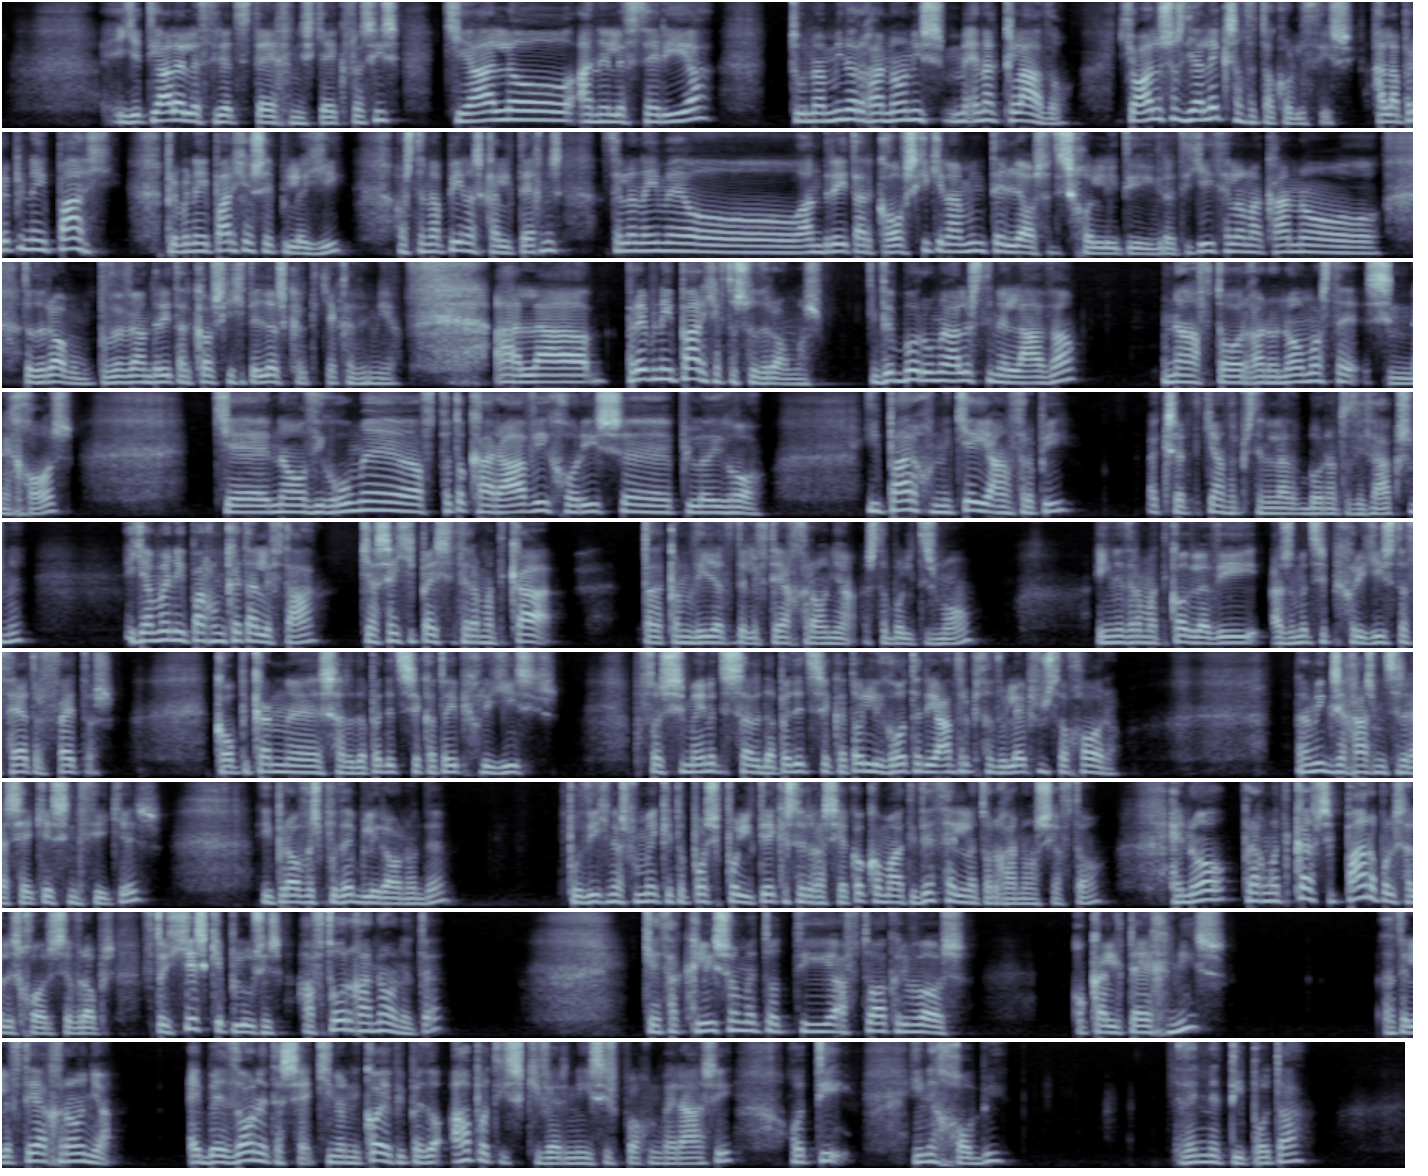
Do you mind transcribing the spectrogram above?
γιατί άλλο ελευθερία της τέχνης και έκφρασης και άλλο ανελευθερία του να μην οργανώνεις ένα κλάδο. Και ο άλλος σας διαλέξει αν θα το ακολουθήσει. Αλλά πρέπει να υπάρχει. Πρέπει να υπάρχει ως επιλογή, ώστε να πει ένας καλλιτέχνης: Θέλω να είμαι ο Αντρέι Ταρκόφσκι και να μην τελειώσω τη σχολή την κρατική. Θέλω να κάνω το δρόμο μου. Που βέβαια ο Αντρέι Ταρκόφσκι έχει τελειώσει κρατική ακαδημία. Αλλά πρέπει να υπάρχει αυτός ο δρόμος. Δεν μπορούμε άλλο στην Ελλάδα να αυτοοργανωνόμαστε συνεχώς και να οδηγούμε αυτό το καράβι χωρίς ε, πλοηγό. Υπάρχουν και οι άνθρωποι, εξαιρετικοί άνθρωποι στην Ελλάδα που μπορούν να το διδάξουν. Για μένα υπάρχουν και τα λεφτά και ας έχει πέσει δραματικά τα κονδύλια τα τελευταία χρόνια στον πολιτισμό. Είναι δραματικό, δηλαδή, ας δούμε τις επιχορηγήσεις στο θέατρο φέτος. Κόπηκαν 45% ε, οι επιχορηγήσεις. Αυτό σημαίνει ότι 45% λιγότεροι άνθρωποι θα δουλέψουν στον χώρο. Να μην ξεχάσουμε τις εργασιακές συνθήκες, οι πρόβε που δεν πληρώνονται, που δείχνει, ας πούμε, και το πώς η πολιτεία και στο εργασιακό κομμάτι δεν θέλει να το οργανώσει αυτό. Ενώ πραγματικά σε πάρα πολλές άλλες χώρες της Ευρώπης, φτωχές και πλούσιες, αυτό οργανώνεται. Και θα κλείσω με το ότι αυτό ακριβώς. Ο καλλιτέχνης τα τελευταία χρόνια εμπεδώνεται σε κοινωνικό επίπεδο από τις κυβερνήσεις που έχουν περάσει ότι είναι χόμπι, δεν είναι τίποτα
